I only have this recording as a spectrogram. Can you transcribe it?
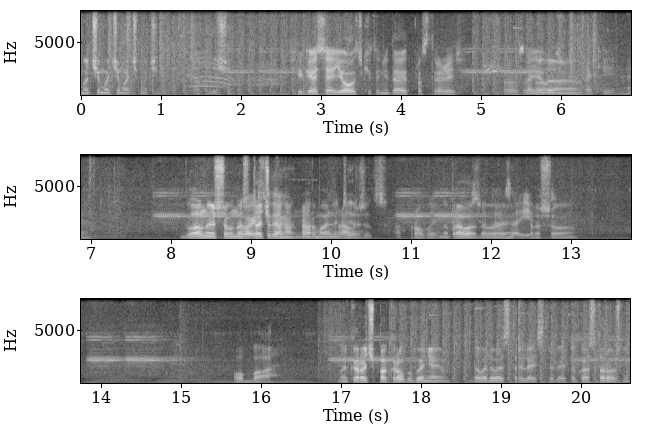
Мочи, мочи, мочи, мочи. Отлично. Фига себе, елочки-то не дают прострелить. Что за Ну елочки да. такие, а? Главное, что у нас Давай тачка направо, нормально направо. держится. Попробуем. Направо? Сюда Давай. заехать. Хорошо. Оба. Мы, короче, по кругу гоняем. Давай, давай, стреляй, стреляй. Только осторожней.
